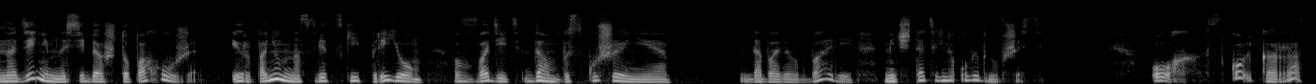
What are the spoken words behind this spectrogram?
Наденем на себя что похуже и рванем на светский прием вводить дам в искушение, добавил Барри, мечтательно улыбнувшись. Ох, сколько раз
